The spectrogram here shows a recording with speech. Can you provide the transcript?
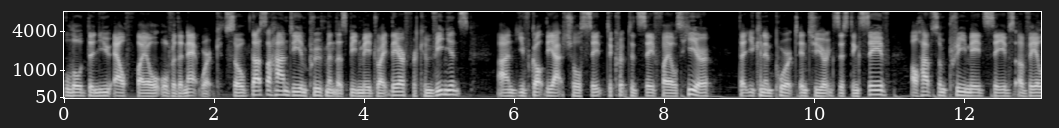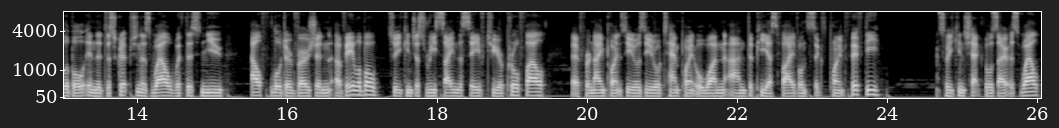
load the new ELF file over the network. So that's a handy improvement that's been made right there for convenience. And you've got the actual decrypted save files here that you can import into your existing save. I'll have some pre-made saves available in the description as well with this new ELF loader version available. So you can just resign the save to your profile uh, for 9.00, 10.01, and the PS5 on 6.50. So you can check those out as well.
